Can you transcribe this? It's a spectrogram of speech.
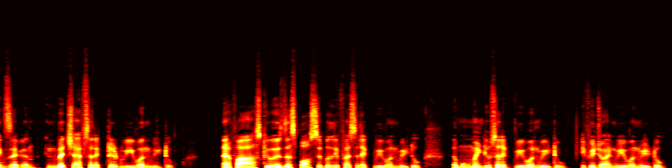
hexagon in which I've selected V1, V2. Now if I ask you, is this possible if I select V1, V2? The moment you select V1, V2, if you join V1, V2,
